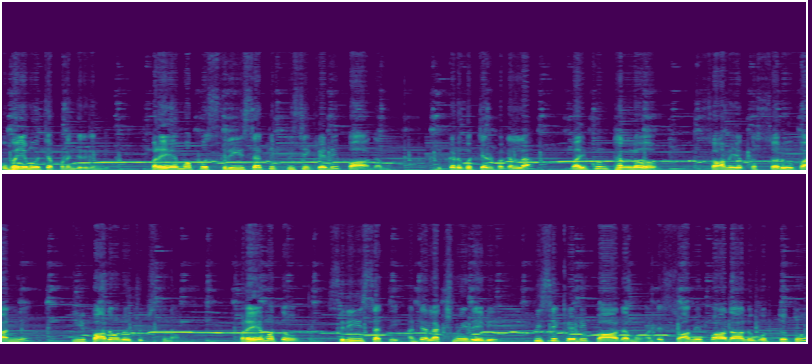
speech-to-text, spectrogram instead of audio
ఉభయము చెప్పడం జరిగింది. ప్రేమపు శ్రీసతి పిసికెడి పాదం ఇక్కడికి వచ్చేటప్పటికల్లా వైకుంఠంలో స్వామి యొక్క స్వరూపాన్ని ఈ పాదంలో చూపిస్తున్నారు ప్రేమతో శ్రీ సతి అంటే లక్ష్మీదేవి పిసికెడి పాదము అంటే స్వామి పాదాలు ఒత్తుతూ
